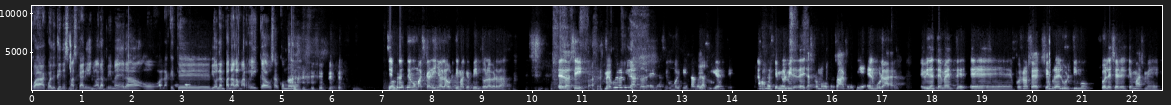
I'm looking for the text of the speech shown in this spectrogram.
¿cuál, cuál le tienes más cariño? ¿A la primera o a la que te dio la empanada más rica? O sea, ¿cómo? Siempre tengo más cariño a la última que pinto, la verdad. Es así. Me voy olvidando de ellas según voy pintando la siguiente. No, no es que me olvide de ellas como persona, pero sí, el mural, evidentemente, eh, pues no sé, siempre el último suele ser el que más me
